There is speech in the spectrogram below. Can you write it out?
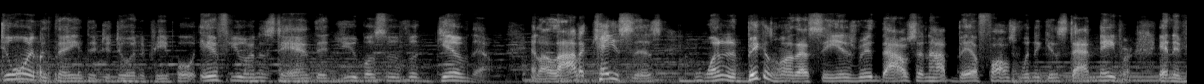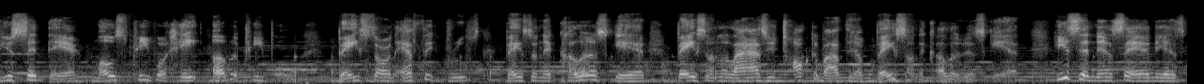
doing the thing that you're doing to people if you understand that you must forgive them. In a lot of cases, one of the biggest ones I see is thou shalt not bear false witness against thy neighbor. And if you sit there, most people hate other people based on ethnic groups, based on their color of skin, based on the lies you talked about them, based on the color of their skin. He's sitting there saying is,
